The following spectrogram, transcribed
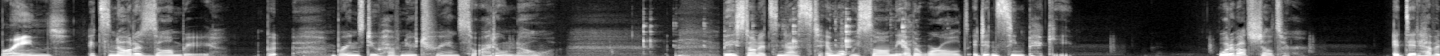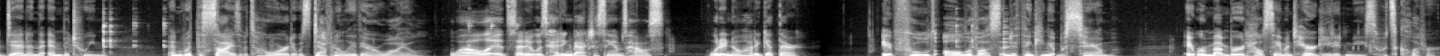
Brains? It's not a zombie. But brains do have nutrients, so I don't know. Based on its nest and what we saw in the other world, it didn't seem picky. What about shelter? It did have a den in the in between, and with the size of its hoard, it was definitely there a while. Well, it said it was heading back to Sam's house. Would it know how to get there? It fooled all of us into thinking it was Sam. It remembered how Sam interrogated me, so it's clever.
